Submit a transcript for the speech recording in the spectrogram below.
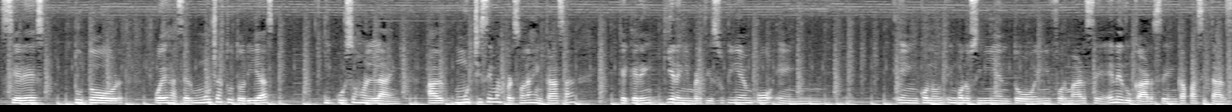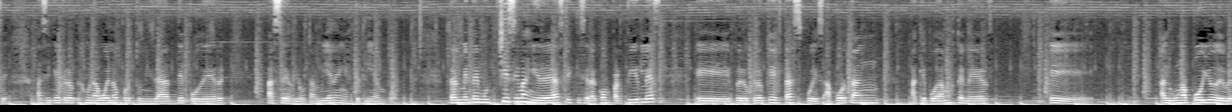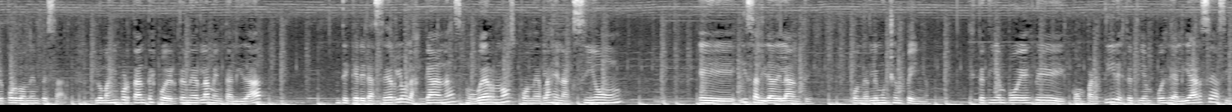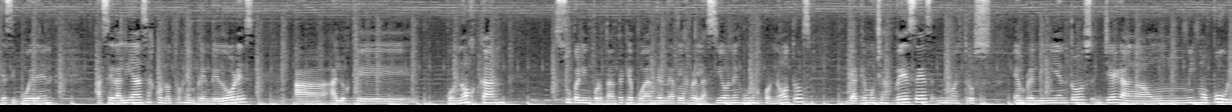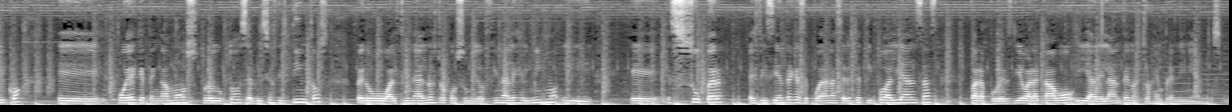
si eres tutor, puedes hacer muchas tutorías y cursos online. Hay muchísimas personas en casa que quieren, quieren invertir su tiempo en en, conocimiento, en informarse, en educarse, en capacitarse. Así que creo que es una buena oportunidad de poder hacerlo también en este tiempo. Realmente hay muchísimas ideas que quisiera compartirles, eh, pero creo que estas pues aportan a que podamos tener eh, algún apoyo de ver por dónde empezar. Lo más importante es poder tener la mentalidad de querer hacerlo, las ganas, movernos, ponerlas en acción eh, y salir adelante, ponerle mucho empeño. Este tiempo es de compartir, este tiempo es de aliarse, así que si pueden hacer alianzas con otros emprendedores, a, los que conozcan, súper importante que puedan tener las relaciones unos con otros, ya que muchas veces nuestros emprendimientos llegan a un mismo público, eh, puede que tengamos productos o servicios distintos, pero al final nuestro consumidor final es el mismo y eh, es súper eficiente que se puedan hacer este tipo de alianzas para poder llevar a cabo y adelante nuestros emprendimientos.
